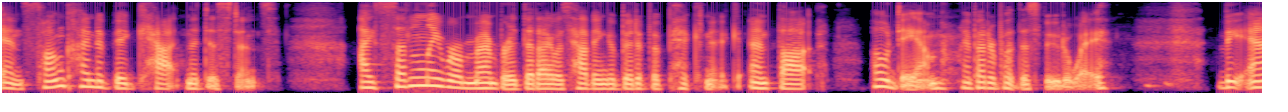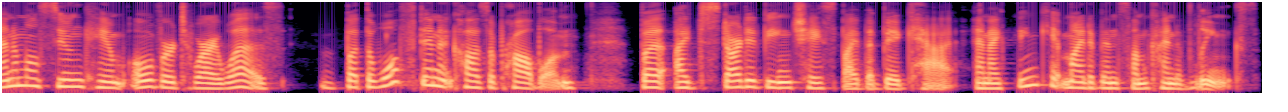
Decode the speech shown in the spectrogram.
and some kind of big cat in the distance. I suddenly remembered that I was having a bit of a picnic and thought, oh, damn, I better put this food away. The animal soon came over to where I was, but the wolf didn't cause a problem. But I started being chased by the big cat, and I think it might have been some kind of lynx.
